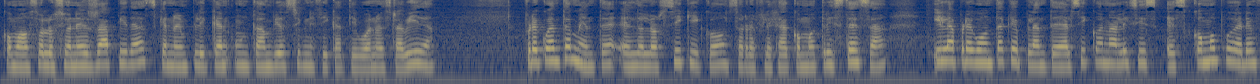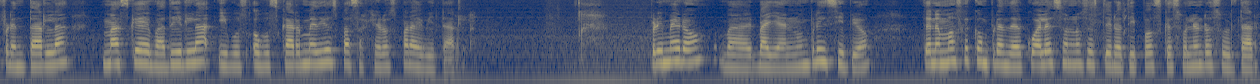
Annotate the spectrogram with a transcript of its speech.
como soluciones rápidas que no impliquen un cambio significativo en nuestra vida. Frecuentemente el dolor psíquico se refleja como tristeza y la pregunta que plantea el psicoanálisis es cómo poder enfrentarla más que evadirla y o buscar medios pasajeros para evitarla. Primero, vaya, en un principio, tenemos que comprender cuáles son los estereotipos que suelen resultar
